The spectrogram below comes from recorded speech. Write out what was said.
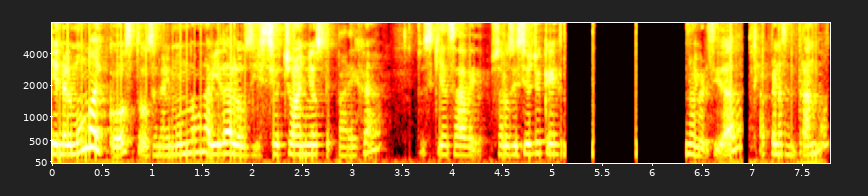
Y en el mundo hay costos. En el mundo una vida a los 18 años de pareja, pues quién sabe. Pues a los 18 que es universidad, apenas entrando.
